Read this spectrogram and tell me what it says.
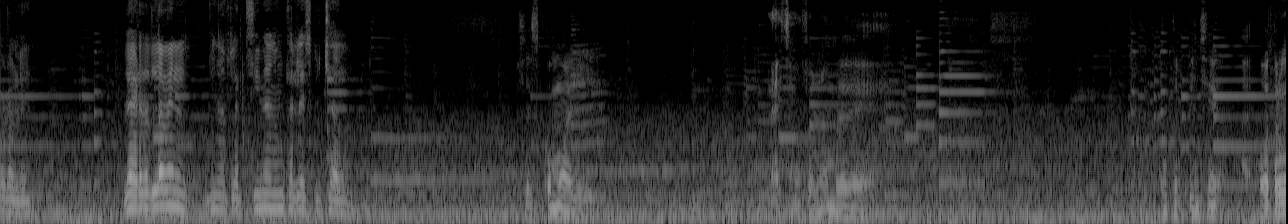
Órale. La verdad, la ven- venlafaxina nunca la he escuchado. Pues es como el... Ay, se me fue el nombre de... Otro pinche... Otro,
